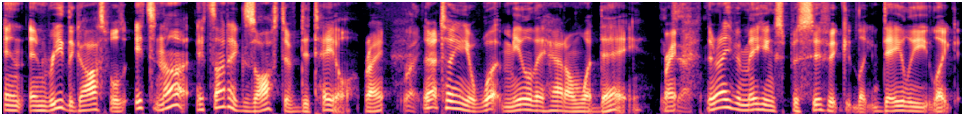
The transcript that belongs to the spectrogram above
and and read the Gospels. It's not it's not exhaustive detail, right? Right. They're not telling you what meal they had on what day, right? Exactly. They're not even making specific like daily like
